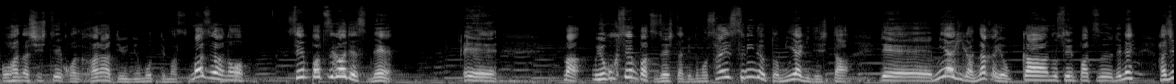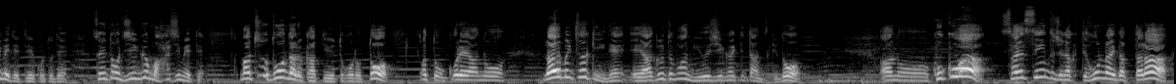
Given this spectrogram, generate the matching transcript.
お話ししていこうかなというふうに思ってます。まずあの先発がですね、えーまあ、予告先発でしたけども、サイスリンドと宮城でした。で、宮城が中4日の先発でね、初めてということで、それと神宮も初めて。まあ、ちょっとどうなるかというところと、あと、これ、あの、ライブに行った時にね、ヤクルトファンの友人が言ってたんですけど、あの、ここはサイスリンドじゃなくて、本来だったら、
